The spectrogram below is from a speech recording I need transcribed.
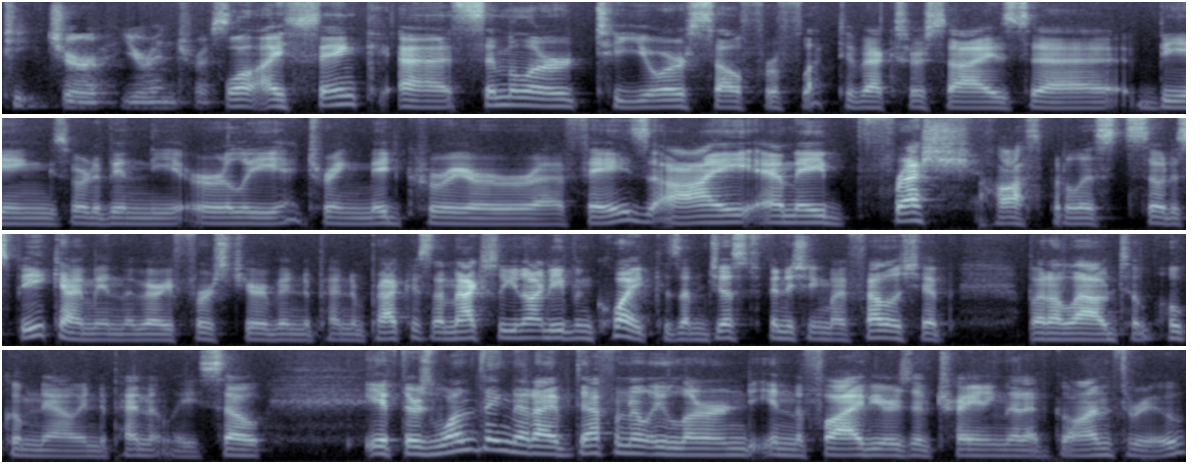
piqued your, your interest? Well, I think uh, similar to your self-reflective exercise, uh, being sort of in the early entering mid-career uh, phase, I am a fresh hospitalist, so to speak. I'm in the very first year of independent practice. I'm actually not even quite because I'm just finishing my fellowship, but allowed to locum now independently. So, if there's one thing that I've definitely learned in the five years of training that I've gone through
